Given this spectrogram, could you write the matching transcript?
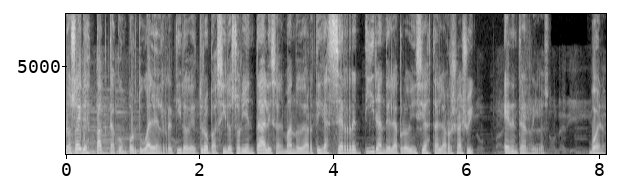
Buenos Aires pacta con Portugal el retiro de tropas y los orientales al mando de Artigas se retiran de la provincia hasta el arroyo en Entre Ríos. Bueno,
